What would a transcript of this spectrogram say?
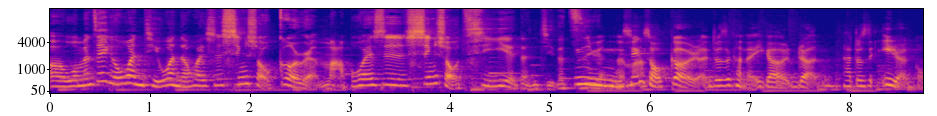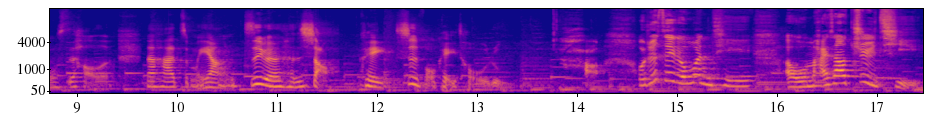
呃，我们这个问题问的会是新手个人嘛，不会是新手企业等级的资源新手个人就是可能一个人，他就是一人公司好了，那他怎么样？资源很少，可以是否可以投入？好，我觉得这个问题，呃，我们还是要具体。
